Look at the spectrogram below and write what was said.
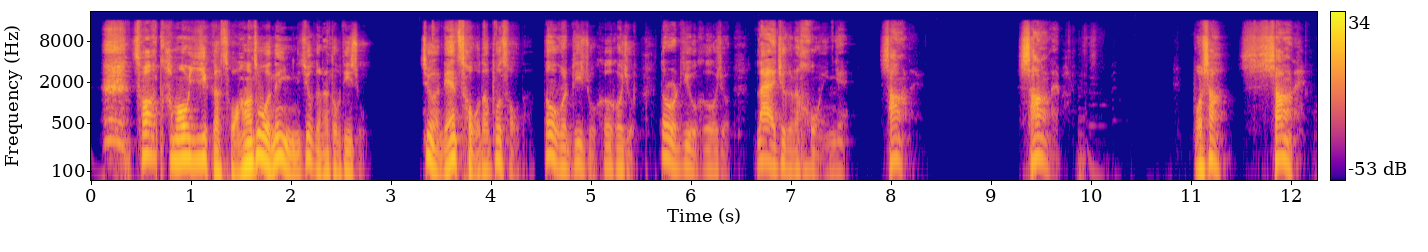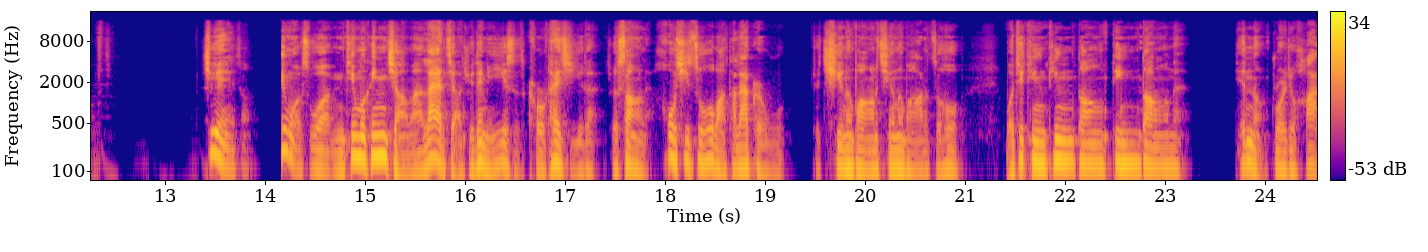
穿大毛衣搁床上坐。那女的就搁那斗地主，就连瞅都不瞅他，斗会地主喝口酒，斗会地主喝口酒。赖就搁那哄人家上来，上来吧，不上上来，就愿意上。听我说，你听我跟你讲完，赖子讲绝对没意思，口太急了，就上来。后期之后吧，他俩搁屋就七零八了，七零八了之后，我就听叮当叮当的，电脑桌就哈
